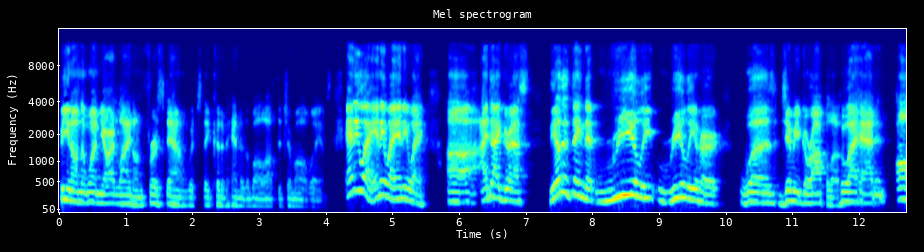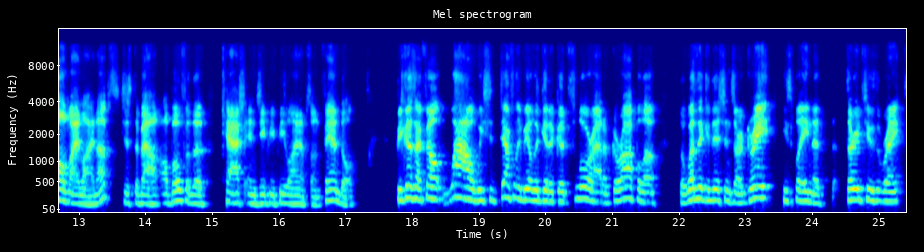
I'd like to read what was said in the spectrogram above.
being on the one yard line on first down, which they could have handed the ball off to Jamaal Williams. Anyway, anyway, anyway, uh, I digress. The other thing that really, really hurt was Jimmy Garoppolo, who I had in all my lineups, just about all both of the cash and GPP lineups on FanDuel, because I felt, wow, we should definitely be able to get a good floor out of Garoppolo. The weather conditions are great. He's playing the 32 ranked,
